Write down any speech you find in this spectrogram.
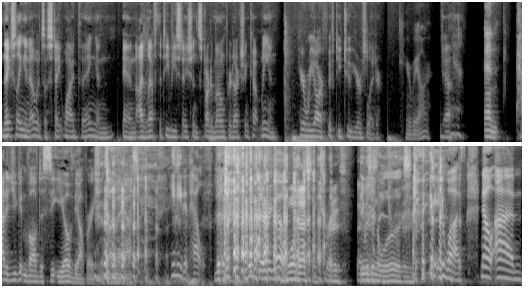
next thing you know, it's a statewide thing. And and I left the TV station, started my own production company, and here we are, 52 years later. Here we are. Yeah. Yeah. And how did you get involved as CEO of the operation, if I may ask? He needed help. there we go. Boy, that's the truth. That He was in the woods. he was. No, um,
